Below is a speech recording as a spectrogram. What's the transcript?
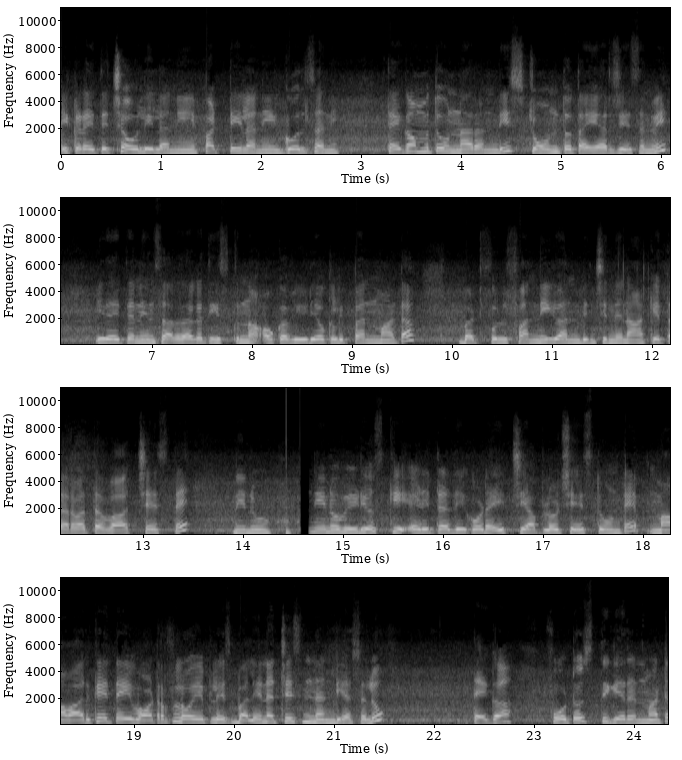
ఇక్కడైతే చౌలీలని పట్టీలని గోల్స్ అని తెగ అమ్ముతూ ఉన్నారండి స్టోన్తో తయారు చేసినవి. ఇదైతే నేను సరదాగా తీసుకున్న ఒక వీడియో క్లిప్ అన్నమాట. బట్ ఫుల్ ఫన్నీగా అనిపించింది నాకే. తర్వాత వాచ్ చేస్తే నేను నేను వీడియోస్కి ఎడిట్ అది కూడా ఇచ్చి అప్లోడ్ చేస్తూ ఉంటే మా వారికి అయితే ఈ వాటర్ ఫ్లో అయ్యే ప్లేస్ భలే నచ్చేసిందండి అసలు. తెగ ఫొటోస్ దిగారనమాట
